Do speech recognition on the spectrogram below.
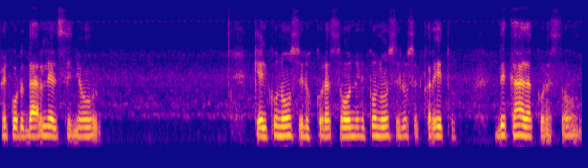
recordarle al Señor que Él conoce los corazones, Él conoce los secretos de cada corazón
